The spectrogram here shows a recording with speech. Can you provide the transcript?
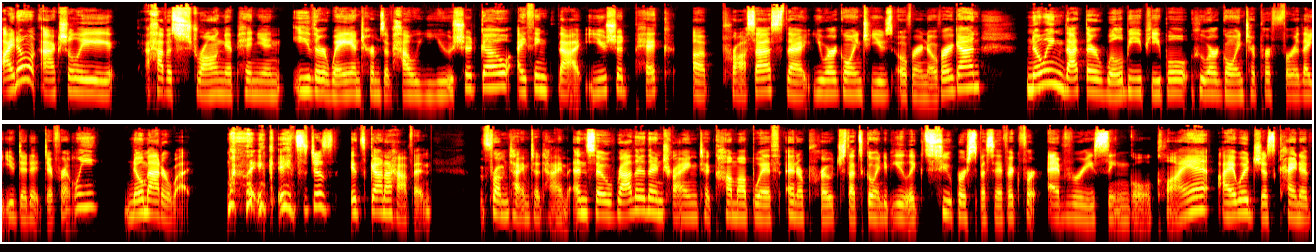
I don't actually have a strong opinion either way in terms of how you should go. I think that you should pick a process that you are going to use over and over again, knowing that there will be people who are going to prefer that you did it differently, no matter what. like it's just, it's gonna happen from time to time. And so rather than trying to come up with an approach that's going to be like super specific for every single client, I would just kind of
